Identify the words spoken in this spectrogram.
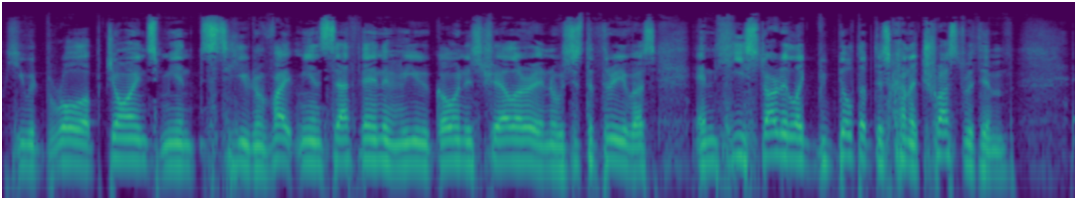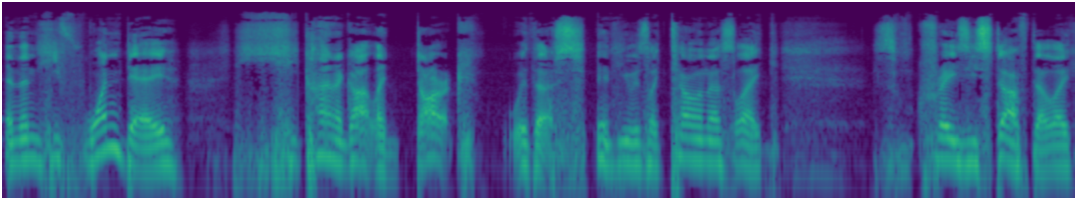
He would roll up joints. Me and he would invite me and Seth in, and we would go in his trailer, and it was just the three of us. And he started like we built up this kind of trust with him, and then he one day he kind of got like dark with us, and he was like telling us like some crazy stuff that like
